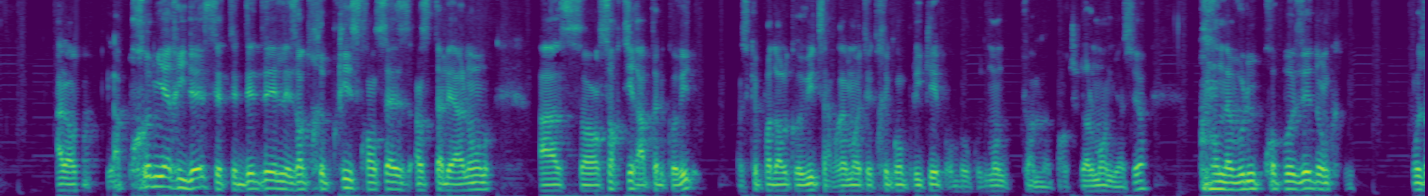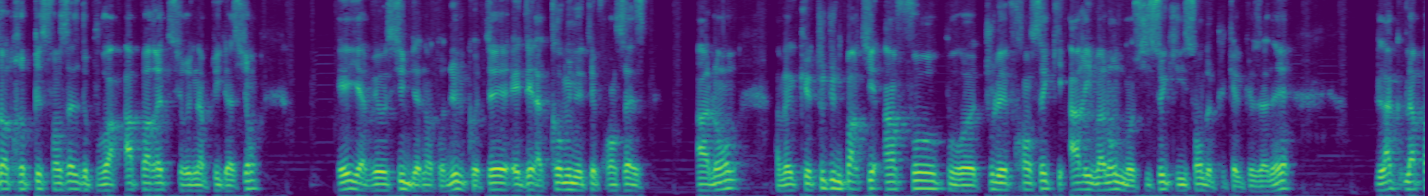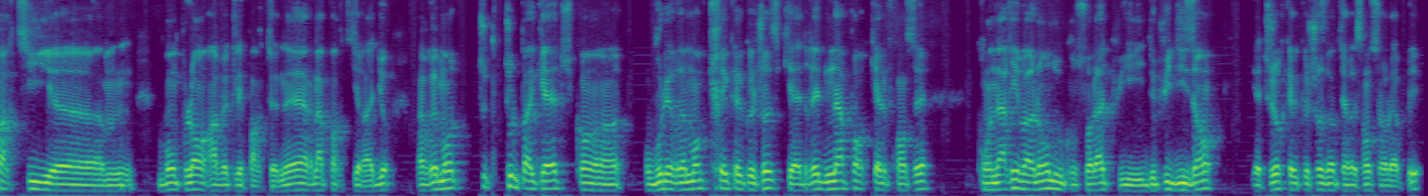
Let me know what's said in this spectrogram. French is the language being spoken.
alors la première idée c'était d'aider les entreprises françaises installées à Londres à s'en sortir après le Covid. Parce que pendant le Covid ça a vraiment été très compliqué pour beaucoup de monde comme partout dans le monde bien sûr. On a voulu proposer donc aux entreprises françaises de pouvoir apparaître sur une application. Et il y avait aussi bien entendu le côté aider la communauté française à Londres avec toute une partie info pour euh, tous les Français qui arrivent à Londres mais aussi ceux qui y sont depuis quelques années la, partie euh, bon plan avec les partenaires, la partie radio, vraiment tout, tout le package. Quand euh, on voulait vraiment créer quelque chose qui aiderait n'importe quel Français, qu'on arrive à Londres ou qu'on soit là depuis depuis dix ans, il y a toujours quelque chose d'intéressant sur l'appli.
